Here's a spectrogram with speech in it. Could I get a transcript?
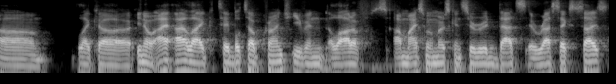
um, like uh, you know, I, I like tabletop crunch. Even a lot of uh, my swimmers consider that's a rest exercise.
